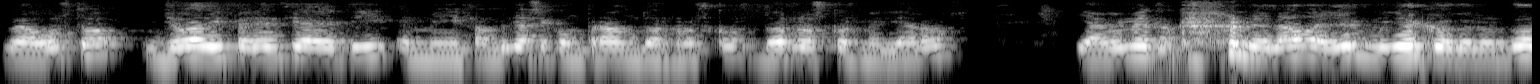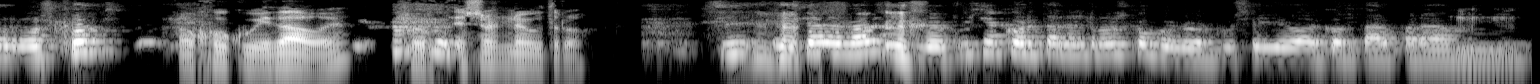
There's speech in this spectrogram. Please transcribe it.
Me gusto. Yo, a diferencia de ti, en mi familia se compraron dos roscos, dos roscos medianos, y a mí me tocaron el agua y el muñeco de los dos roscos. Ojo, cuidado, ¿eh? Eso, es neutro. Sí, es que además me puse a cortar el rosco porque lo puse yo a cortar para... mm.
